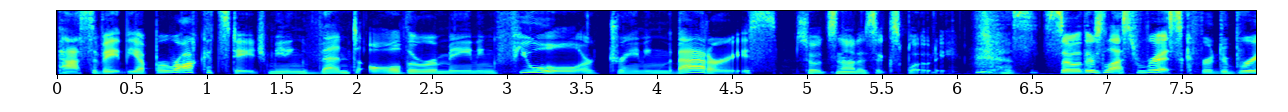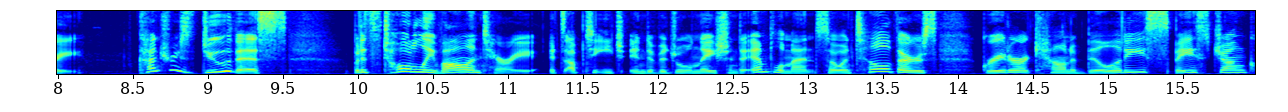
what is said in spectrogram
passivate the upper rocket stage, meaning vent all the remaining fuel or draining the batteries. So it's not as explody. Yes. So there's less risk for debris. Countries do this, but it's totally voluntary. It's up to each individual nation to implement. So until there's greater accountability, space junk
